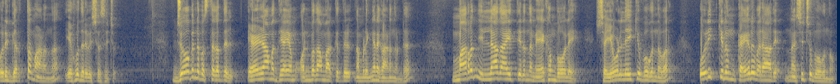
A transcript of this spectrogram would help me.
ഒരു ഗർത്തമാണെന്ന് യഹൂദർ വിശ്വസിച്ചു. ജോബിന്റെ പുസ്തകത്തിൽ ഏഴാം അധ്യായം ഒൻപതാം വാക്യത്തിൽ നമ്മൾ ഇങ്ങനെ കാണുന്നുണ്ട്. മറഞ്ഞില്ലാതായിത്തീരുന്ന മേഘം പോലെ ഷയോളിലേക്ക് പോകുന്നവർ ഒരിക്കലും കയറി വരാതെ നശിച്ചു പോകുന്നു.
